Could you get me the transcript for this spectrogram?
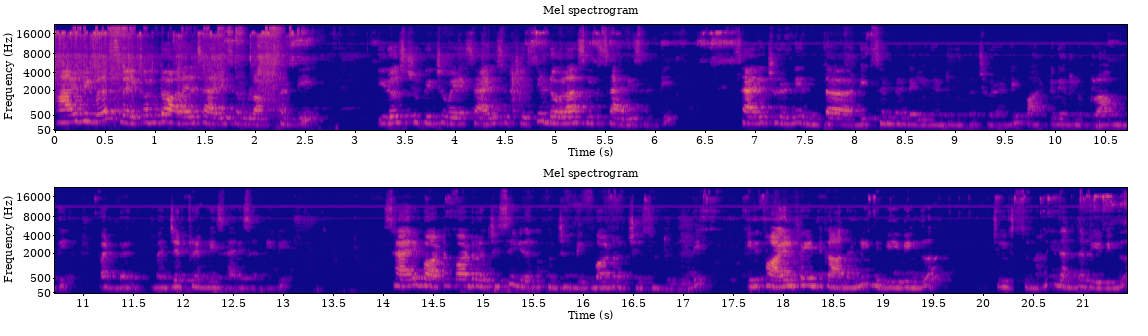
Hi viewers welcome to R L saris and blogs అండి. ఈరోజు చూపించబోయే శారీస్ వచ్చేసి డోలా సిల్క్ శారీస్ అండి. శారీ చూడండి ఎంత డీసెంట్ అండ్ ఎలిగెంట్ ఉందో చూడండి. పార్టీ వేర్ లుక్లా ఉంది బట్ బడ్జెట్ ఫ్రెండ్లీ శారీస్ అండి ఇవి. శారీ బాటమ్ బార్డర్ వచ్చేసి ఈ విధంగా కొంచెం బిగ్ బార్డర్ వచ్చేసి ఉంటుందండి. ఇది ఫాయిల్ పెయింట్ కాదండి ఇది వీవింగ్ చూస్తున్నాను. ఇదంతా వీవింగ్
